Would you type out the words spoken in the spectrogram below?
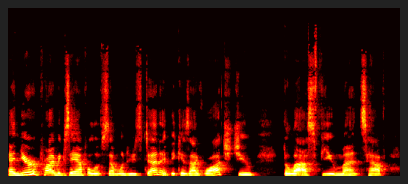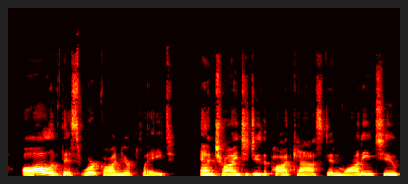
And you're a prime example of someone who's done it because I've watched you the last few months have all of this work on your plate and trying to do the podcast and wanting to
